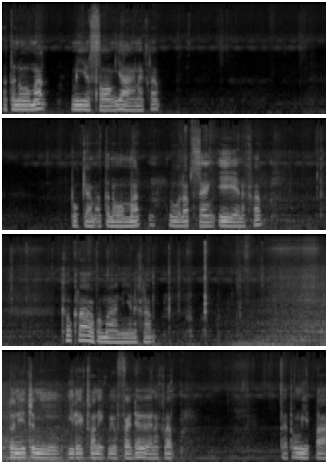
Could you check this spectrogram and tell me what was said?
อัตโนมัติมีอยู่สองอย่างนะครับ โปรแกรมอัตโนมัติรูรับแสง A นะครับ คร่าวๆประมาณนี้นะครับ ตัวนี้จะมี Electronic Viewfinder นะครับ แต่ต้องมีตา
